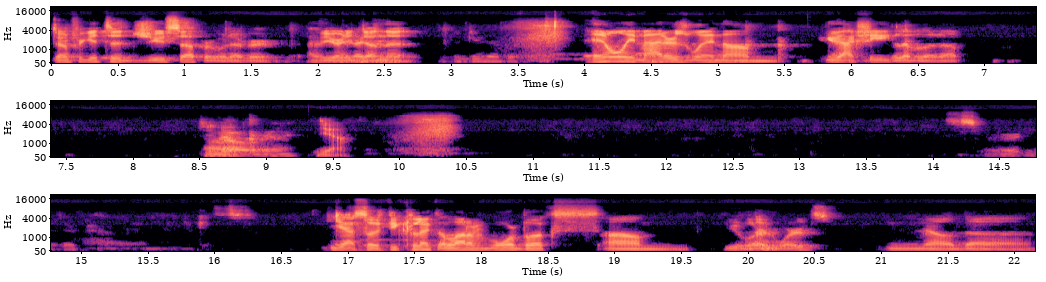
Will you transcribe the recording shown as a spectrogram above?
Don't forget to juice up or whatever. Have you already Did I done do that? It only matters when um you actually level it up. Do you know? Oh, really? Yeah. Yeah, so if you collect a lot of more books, um, You learn words. no, the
